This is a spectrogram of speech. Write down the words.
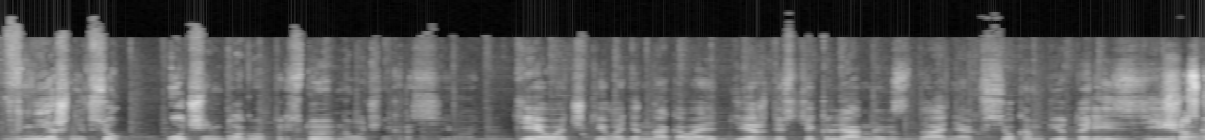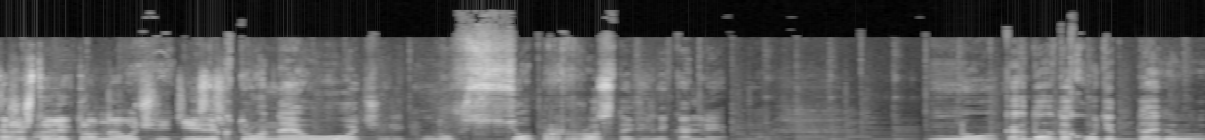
Внешне все очень благопристойно, очень красиво. Девочки в одинаковой одежде, в стеклянных зданиях, все компьютеризировано. Еще скажи, что электронная очередь есть. Электронная очередь. Ну, все просто великолепно. Но когда доходит до э,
